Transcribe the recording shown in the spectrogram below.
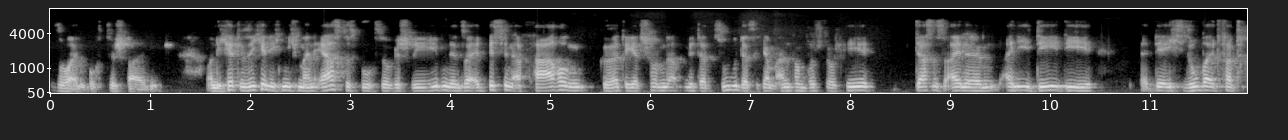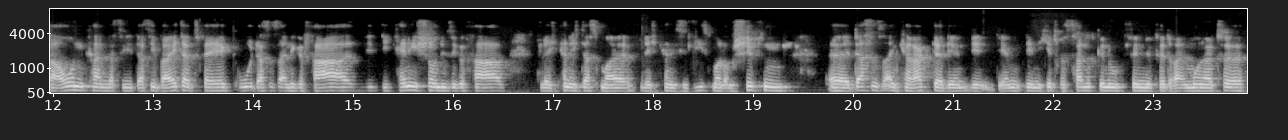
so ein Buch zu schreiben. Und ich hätte sicherlich nicht mein erstes Buch so geschrieben, denn so ein bisschen Erfahrung gehörte jetzt schon mit dazu, dass ich am Anfang wusste, okay, das ist eine, eine Idee, die, der ich so weit vertrauen kann, dass sie, dass sie weiterträgt. Oh, das ist eine Gefahr, die, die kenne ich schon, diese Gefahr. Vielleicht kann ich das mal, vielleicht kann ich sie diesmal umschiffen. Äh, das ist ein Charakter, den, den, den, ich interessant genug finde für drei Monate.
